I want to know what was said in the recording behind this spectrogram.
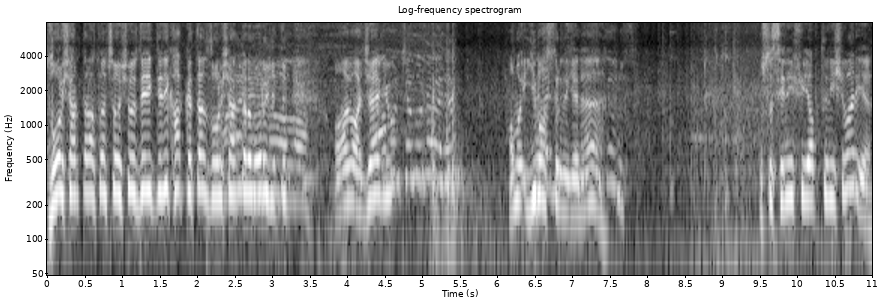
Zor şartlar altında çalışıyoruz dedik dedik hakikaten zor şartlara doğru gittik. Abi acayip Yağmur çamur demeden. ama iyi bastırdı gene ha. Tutuyoruz. Usta senin şu yaptığın işi var ya.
